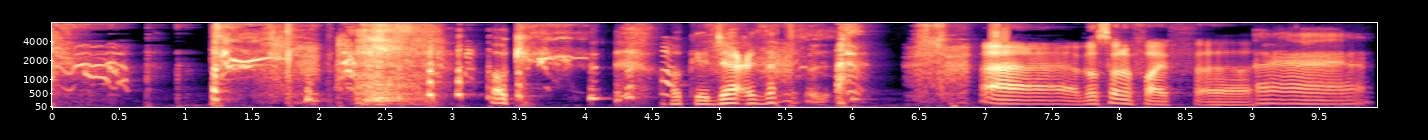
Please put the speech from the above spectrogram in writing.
أوكي. أوكي جائزة. آه، بيرسونا 5 آه، آه.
